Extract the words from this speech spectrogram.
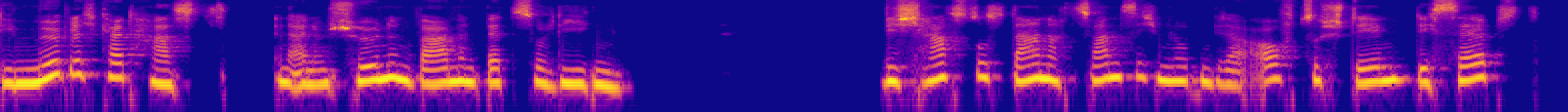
die Möglichkeit hast, in einem schönen, warmen Bett zu liegen. Wie schaffst du es da, nach 20 Minuten wieder aufzustehen, dich selbst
